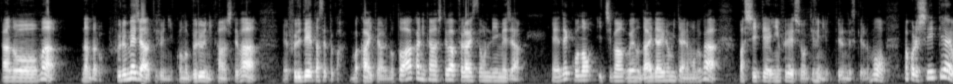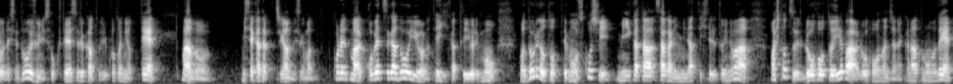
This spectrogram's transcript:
あのまあなんだろうフルメジャーというふうにこのブルーに関してはフルデータセットが書いてあるのと赤に関してはプライスオンリーメジャー。でこの一番上の橙色みたいなものが、まあ、CPI インフレーションというふうに言ってるんですけれども、まあ、これ CPI をですねどういうふうに測定するかということによって、まあ、あの見せ方が違うんですが、まあ、これまあ個別がどういうような定義かっていうよりも、まあ、どれをとっても少し右肩下がりになってきてるというのは、まあ、一つ朗報といえば朗報なんじゃないかなと思うので、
